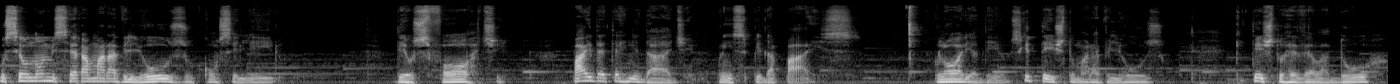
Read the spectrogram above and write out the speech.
O seu nome será maravilhoso, conselheiro. Deus forte, Pai da eternidade, príncipe da paz. Glória a Deus. Que texto maravilhoso. Que texto revelador.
